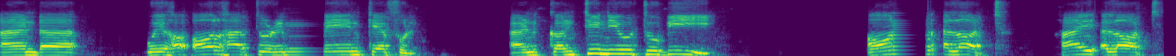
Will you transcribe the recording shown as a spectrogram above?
and uh, we ha all have to remain careful and continue to be on alert, high alert.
